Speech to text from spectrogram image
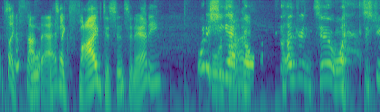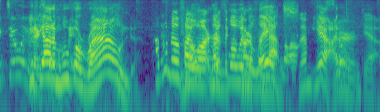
It's like That's not bad. It's like five to Cincinnati. What does she or have five. going? 102. What is she doing? You've got to move days? around. I don't know if You I know, want her let in the flow car in the for that legs. long. I'm Yeah, I don't. Yeah,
